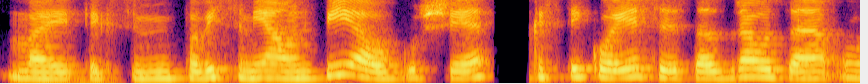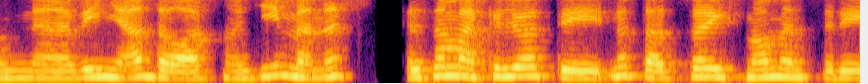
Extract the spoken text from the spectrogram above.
vai, teiksim, pavisam jauni pieaugušie, kas tikko iesaistās draudzē un e, viņi atdalās no ģimenes. Es domāju, ka ļoti nu, svarīgs moments arī,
